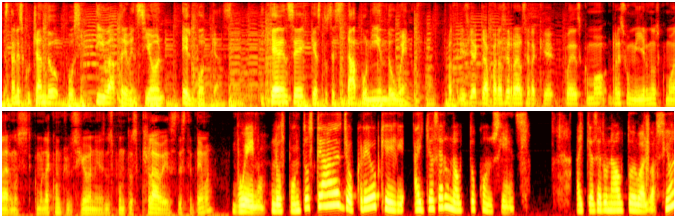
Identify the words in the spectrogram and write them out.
Están escuchando Positiva Prevención, el podcast. Y quédense que esto se está poniendo bueno. Patricia, ya para cerrar, ¿será que puedes como resumirnos, como darnos como las conclusiones, los puntos claves de este tema? Bueno, los puntos claves yo creo que hay que hacer una autoconciencia, hay que hacer una autoevaluación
